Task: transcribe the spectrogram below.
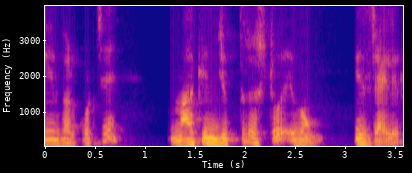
নির্ভর করছে মার্কিন যুক্তরাষ্ট্র এবং ইসরায়েলের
